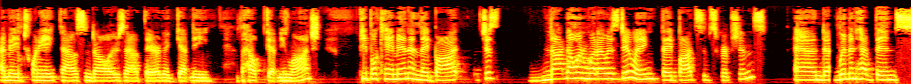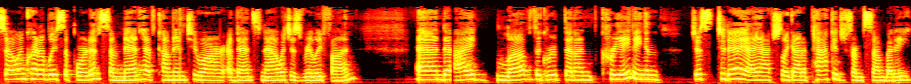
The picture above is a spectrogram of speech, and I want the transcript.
I made $28,000 out there to get me, help get me launched. People came in and they bought just not knowing what I was doing. They bought subscriptions and uh, women have been so incredibly supportive. Some men have come into our events now, which is really fun. And I love the group that I'm creating. And just today, I actually got a package from somebody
